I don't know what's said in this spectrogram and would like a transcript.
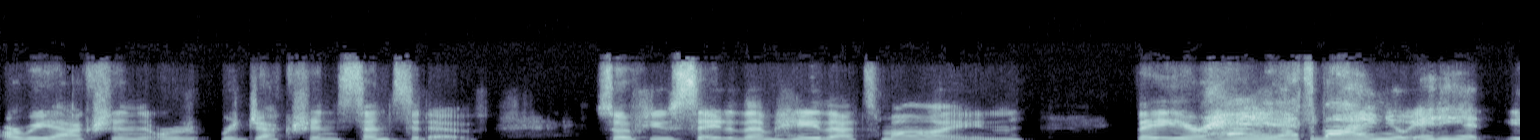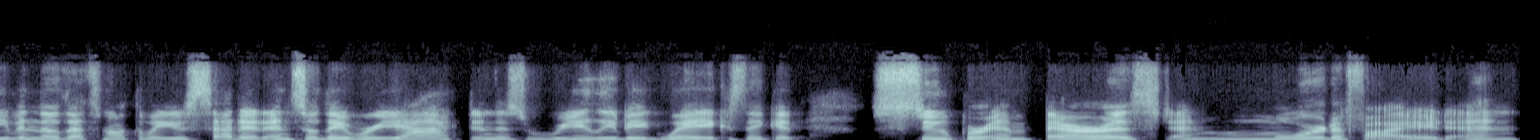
are reaction or rejection sensitive. So if you say to them, hey, that's mine, they hear, hey, that's mine, you idiot, even though that's not the way you said it. And so they react in this really big way because they get super embarrassed and mortified and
